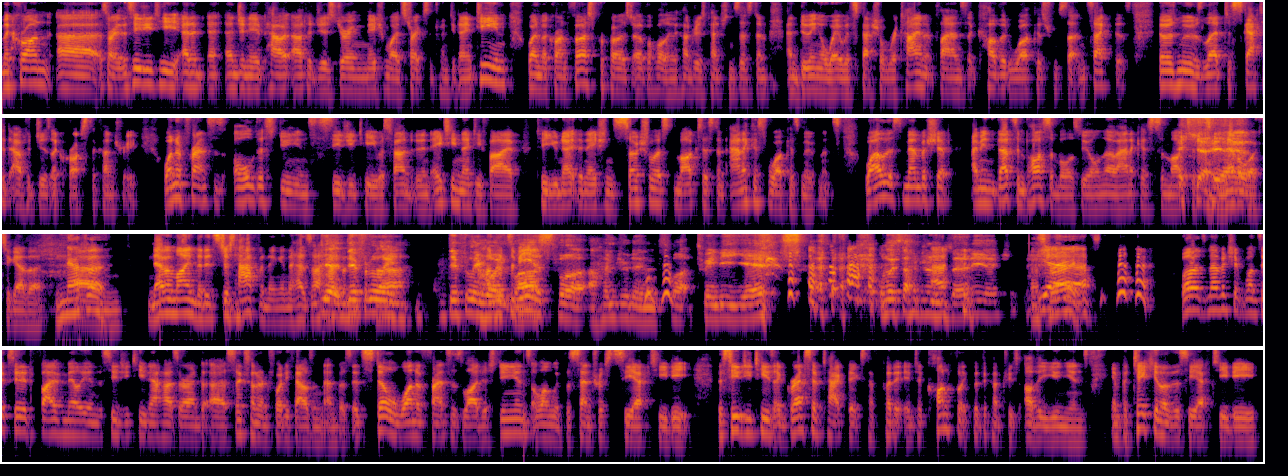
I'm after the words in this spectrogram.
Macron, uh, sorry, the CGT en- engineered power outages during nationwide strikes in 2019 when Macron first proposed overhauling the country's pension system and doing away with special retirement plans that covered workers from certain sectors. Those moves led to scattered outages across the country. One of France's oldest unions, the CGT, was founded in 1895 to unite the nation's socialist, Marxist, and anarchist workers' movements. While its membership, I mean, that's impossible, as we all know, anarchists and Marxists Yeah, yeah, never yeah. work together. Never. Um, never mind that it's just happening and it has yeah happened definitely for- definitely hundreds won't of last years. for 100 and what 20 years almost 130 actually That's yeah. right. Well, its membership once exceeded 5 million. The CGT now has around uh, 640,000 members. It's still one of France's largest unions, along with the centrist CFTD. The CGT's aggressive tactics have put it into conflict with the country's other unions, in particular the CFTD,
